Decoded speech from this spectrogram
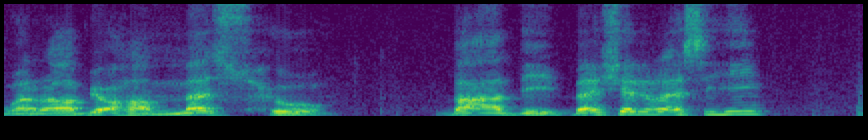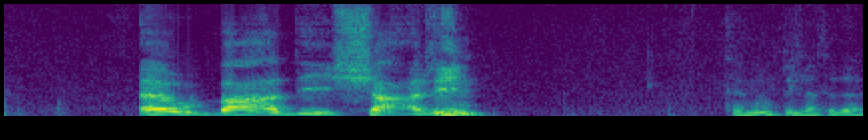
ve rabi'uha meshu ba'di beşeri re'sihi ev ba'di şa'rin Temin kıllete de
